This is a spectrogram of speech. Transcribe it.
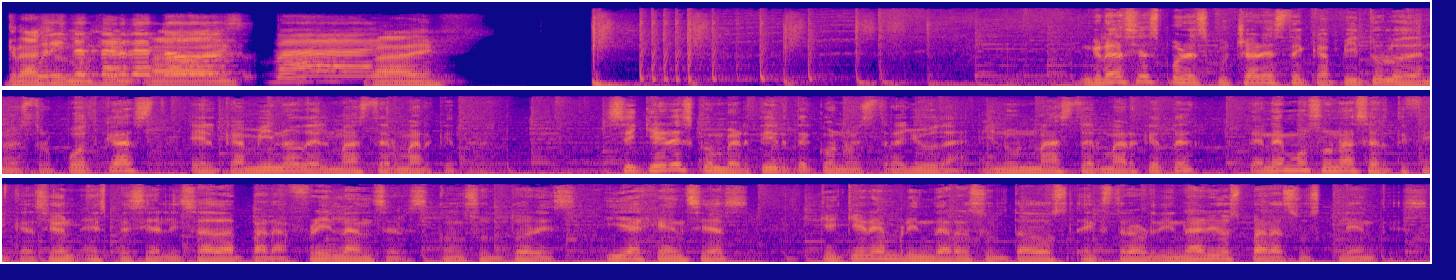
Gracias. Bonita tarde a todos. Bye. Bye. Gracias por escuchar este capítulo de nuestro podcast El Camino del Master Marketer. Si quieres convertirte con nuestra ayuda en un Master Marketer, tenemos una certificación especializada para freelancers, consultores y agencias que quieren brindar resultados extraordinarios para sus clientes.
